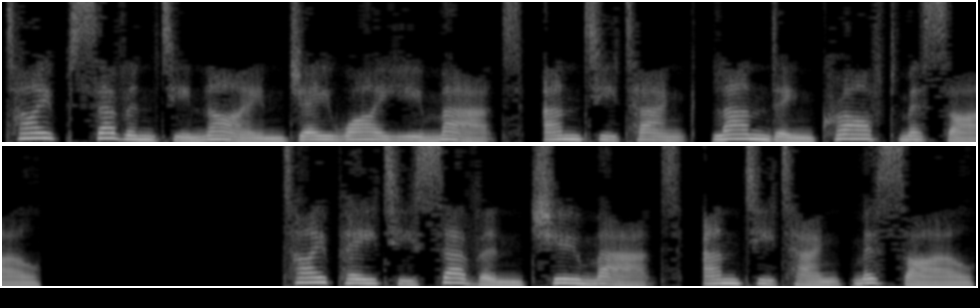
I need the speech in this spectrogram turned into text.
Type 79 JYU MAT, anti-tank, landing craft missile Type 87 CHU MAT, anti-tank missile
